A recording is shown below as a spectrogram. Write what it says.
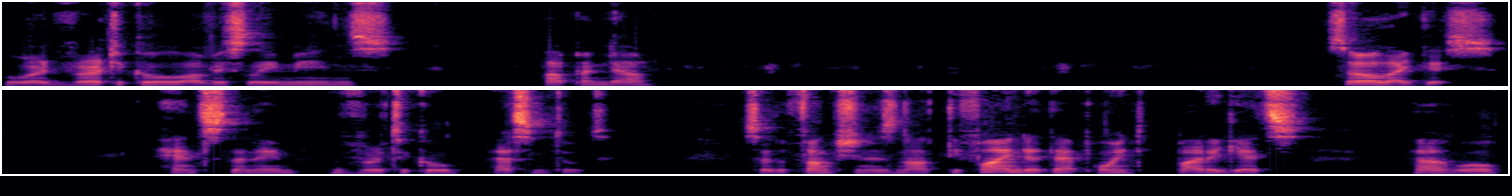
The word vertical obviously means up and down. So like this, hence the name vertical asymptote. So the function is not defined at that point, but it gets, uh, well,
